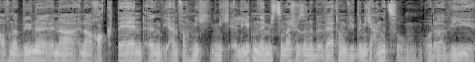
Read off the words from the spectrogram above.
auf einer Bühne in einer, in einer Rockband irgendwie einfach nicht, nicht erleben, nämlich zum Beispiel so eine Bewertung, wie bin ich angezogen oder wie,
